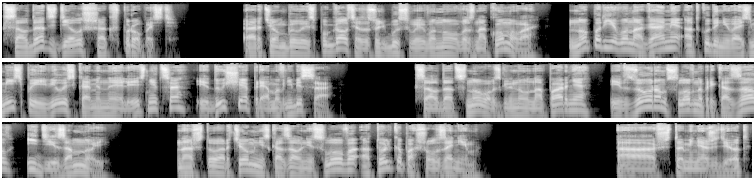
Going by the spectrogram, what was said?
Солдат сделал шаг в пропасть. Артем было испугался за судьбу своего нового знакомого, но под его ногами, откуда ни возьмись, появилась каменная лестница, идущая прямо в небеса. Солдат снова взглянул на парня и взором словно приказал «иди за мной». На что Артем не сказал ни слова, а только пошел за ним. «А что меня ждет?»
